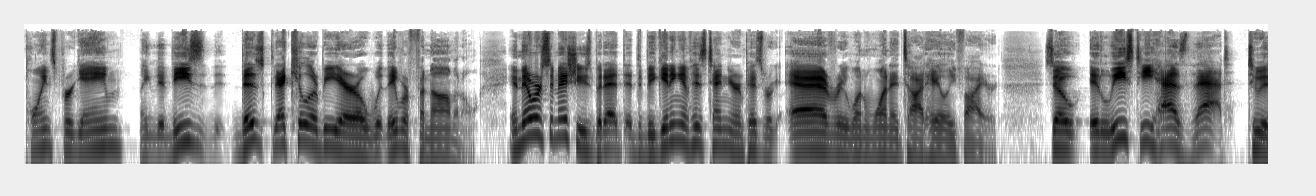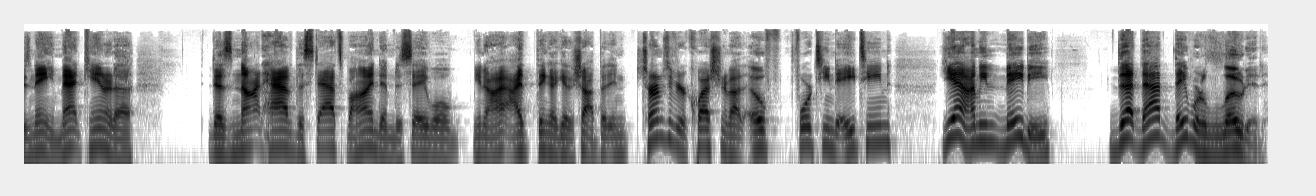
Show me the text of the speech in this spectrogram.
points per game. Like these, this that killer B arrow, they were phenomenal. And there were some issues, but at, at the beginning of his tenure in Pittsburgh, everyone wanted Todd Haley fired. So at least he has that to his name. Matt Canada does not have the stats behind him to say, well, you know, I, I think I get a shot. But in terms of your question about oh, 14 to 18, yeah, I mean, maybe that that they were loaded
